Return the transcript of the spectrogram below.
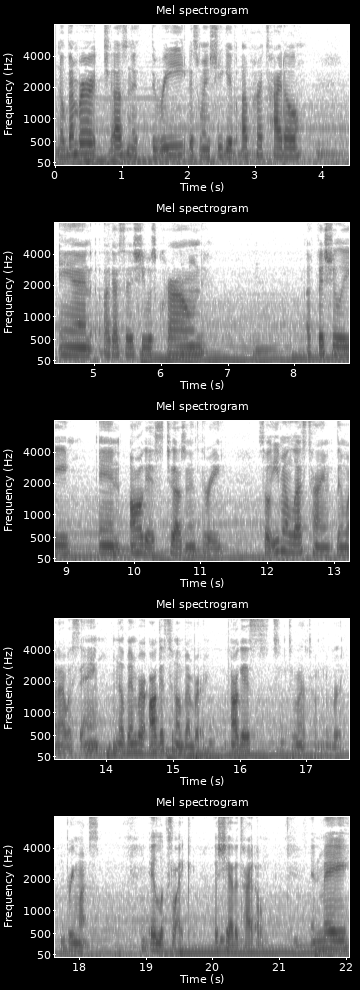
November 2003 is when she gave up her title, and like I said, she was crowned officially in August 2003. So even less time than what I was saying. November, August to November. August, September, November. Three months. It looks like that she had the title. In May,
